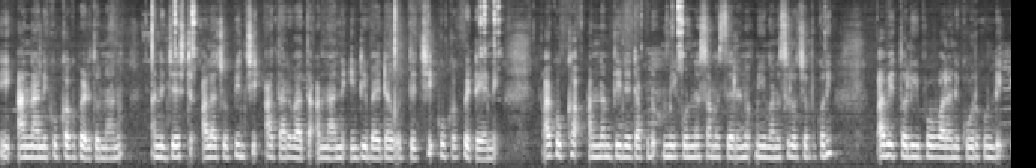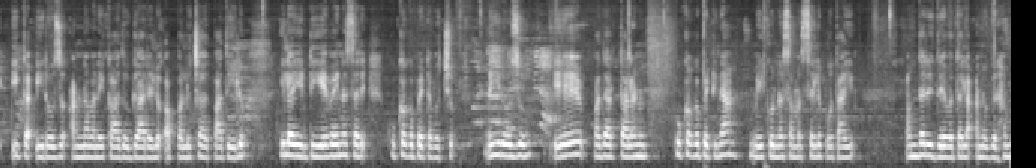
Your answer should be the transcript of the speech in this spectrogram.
ఈ అన్నాన్ని కుక్కకు పెడుతున్నాను. అని జస్ట్ అలా చూపించి ఆ తర్వాత అన్నాన్ని ఇంటి బయట తెచ్చి కుక్కకు పెట్టేయండి. ఆ కుక్క అన్నం తినేటప్పుడు మీకున్న సమస్యలను మీ మనసులో చెప్పుకొని అవి తొలగిపోవాలని కోరుకుండి. ఇక ఈరోజు అన్నం అనే కాదు గారెలు అప్పలు చపాతీలు ఇలా ఏంటి ఏవైనా సరే కుక్కకు పెట్టవచ్చు. ఈరోజు ఏ పదార్థాలను కుక్కకు పెట్టినా మీకున్న సమస్యలు పోతాయి. అందరి దేవతల అనుగ్రహం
